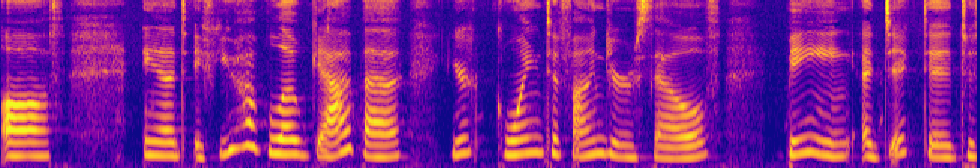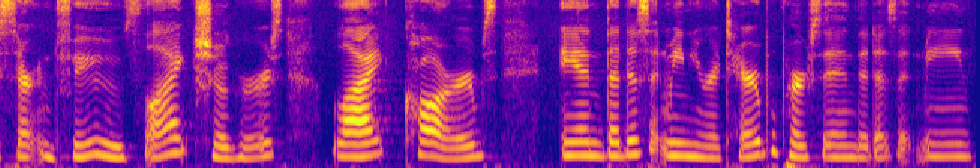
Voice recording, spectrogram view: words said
off. And if you have low GABA, you're going to find yourself being addicted to certain foods like sugars, like carbs. And that doesn't mean you're a terrible person. That doesn't mean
